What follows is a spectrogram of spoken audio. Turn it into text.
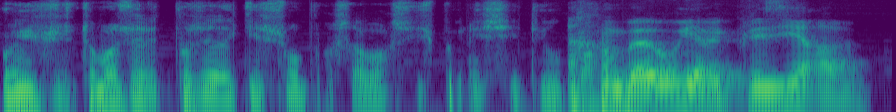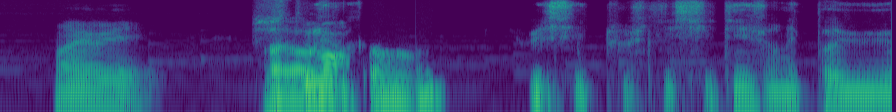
Oui, justement, j'allais te poser la question pour savoir si je peux les citer ou pas. ben oui, avec plaisir. Oui, oui. Justement. Je vais essayer de tous les citer. J'en ai pas eu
